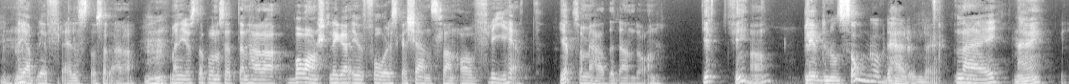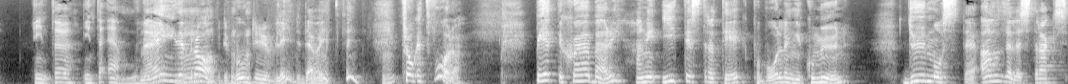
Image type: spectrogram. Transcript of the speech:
Mhm. när jag blev frälst och sådär. Men just på något sätt den här barnsliga, euforiska känslan av frihet Japp. som jag hade den dagen. Jättefint. Ja. Blev det någon sång av det här undrar jag? Nej, Nej. inte, inte än. Nej, det är bra. Det borde det bli. Det där var jättefint. Fråga två då. Peter Sjöberg, han är IT-strateg på Borlänge kommun. Du måste alldeles strax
